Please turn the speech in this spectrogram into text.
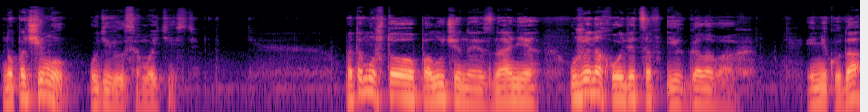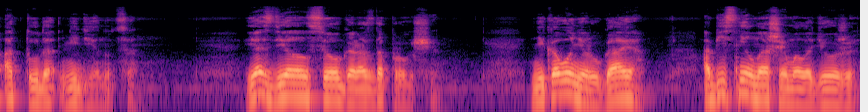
Но почему? удивился мой тесть. Потому что полученные знания уже находятся в их головах и никуда оттуда не денутся. Я сделал все гораздо проще. Никого не ругая, объяснил нашей молодежи,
